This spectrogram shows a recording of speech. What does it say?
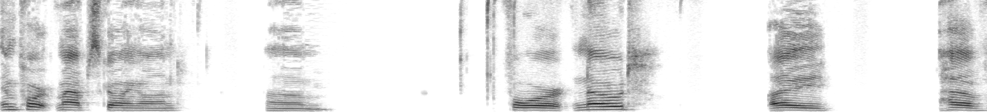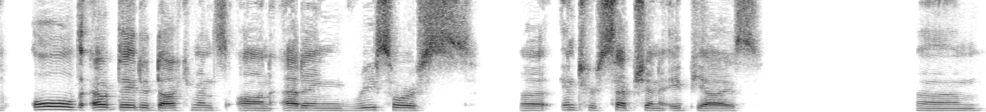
import maps going on. Um, for Node, I have old, outdated documents on adding resource uh, interception APIs. Um,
